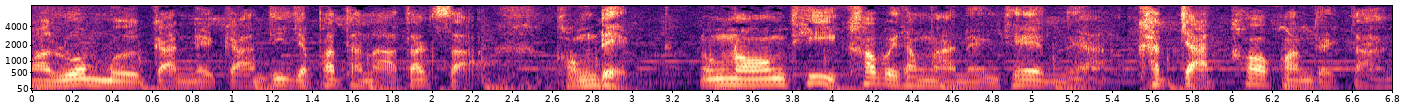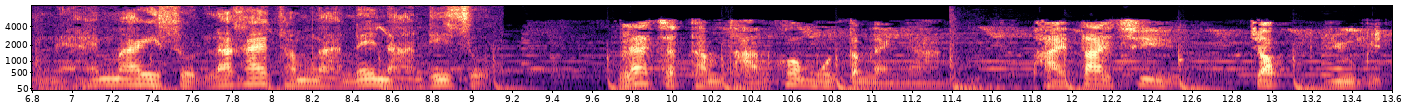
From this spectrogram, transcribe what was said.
มาร่วมมือกันในการที่จะพัฒนาทักษะของเด็กน้องๆ ที่เข้าไปทำงานในกรุงเทพเนี่ยขจัดข้อความแตกต่างเนี่ยให้มากที่สุดและให้ทำงานได้นานที่สุด และจัดทำฐานข้อมูลตำแหน่งงาน ภายใต้ชื่อ Job Ubit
